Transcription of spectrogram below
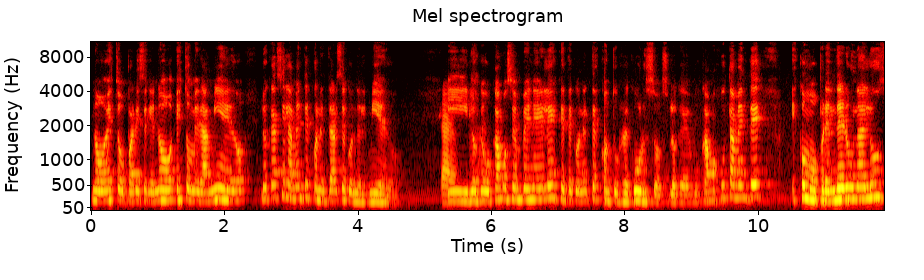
no, esto parece que no, esto me da miedo. Lo que hace la mente es conectarse con el miedo. Y lo que buscamos en PNL es que te conectes con tus recursos. Lo que buscamos justamente es como prender una luz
